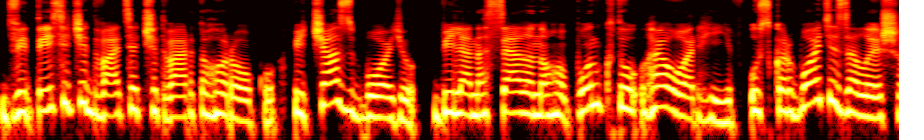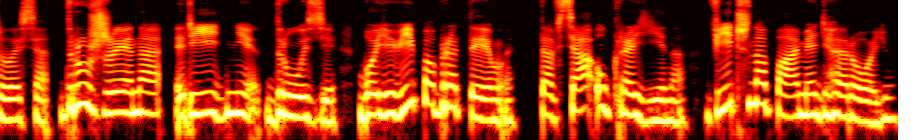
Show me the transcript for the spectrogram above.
2024 року під час бою біля населеного пункту Георгіїв. У скорботі залишилися дружина, рідні, друзі, бойові побратими та вся Україна. Вічна пам'ять герою.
